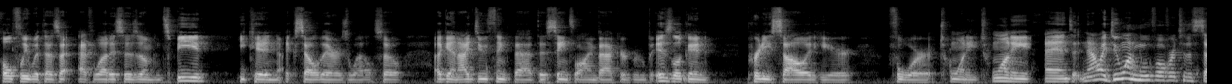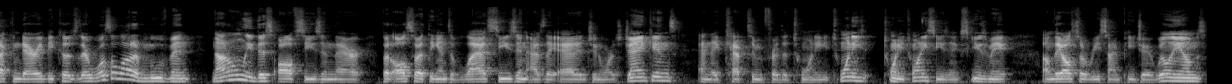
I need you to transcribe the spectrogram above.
hopefully with his athleticism and speed, he can excel there as well. So again, I do think that the Saints linebacker group is looking pretty solid here for 2020. And now I do want to move over to the secondary because there was a lot of movement, not only this offseason there, but also at the end of last season as they added Janoris Jenkins and they kept him for the 2020, 2020 season, excuse me. Um, they also re signed PJ Williams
